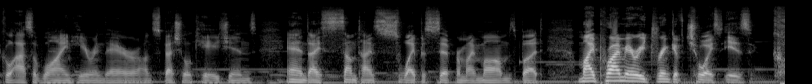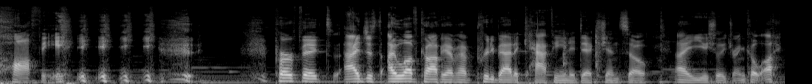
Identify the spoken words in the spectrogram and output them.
glass of wine here and there on special occasions, and I sometimes swipe a sip from my mom's, but my primary drink of choice is coffee. Perfect. I just, I love coffee. I have pretty bad a caffeine addiction, so I usually drink a lot of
